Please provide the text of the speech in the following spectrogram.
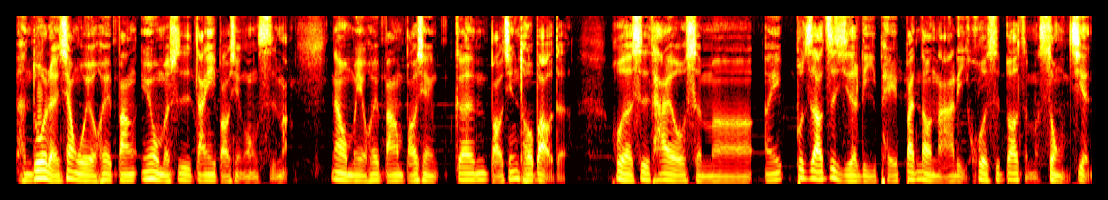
很多人像我也会帮，因为我们是单一保险公司嘛，那我们也会帮保险跟保金投保的，或者是他有什么哎、不知道自己的理赔搬到哪里，或者是不知道怎么送件，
